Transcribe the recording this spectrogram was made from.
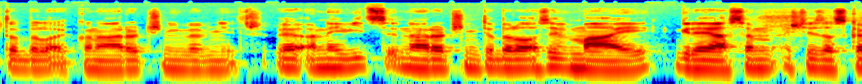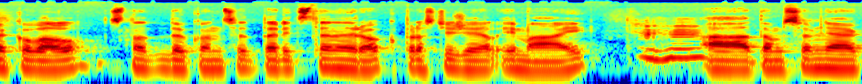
to bylo jako náročný vevnitř. A nejvíc náročný to bylo asi v máji, kde já jsem ještě zaskakoval, snad dokonce tady ten rok, prostě že jel i máj. Mm-hmm. A tam jsem nějak,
